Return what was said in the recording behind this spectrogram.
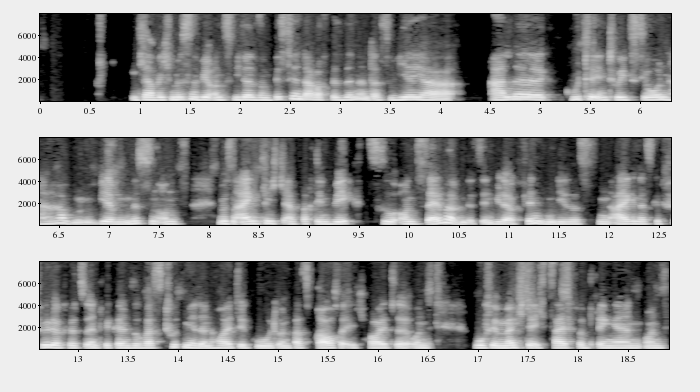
glaube ich, müssen wir uns wieder so ein bisschen darauf besinnen, dass wir ja alle gute Intuition haben. Wir müssen uns, müssen eigentlich einfach den Weg zu uns selber ein bisschen wieder finden, dieses ein eigenes Gefühl dafür zu entwickeln, so was tut mir denn heute gut und was brauche ich heute und wofür möchte ich Zeit verbringen und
